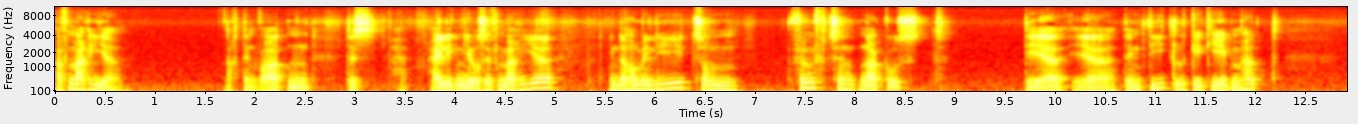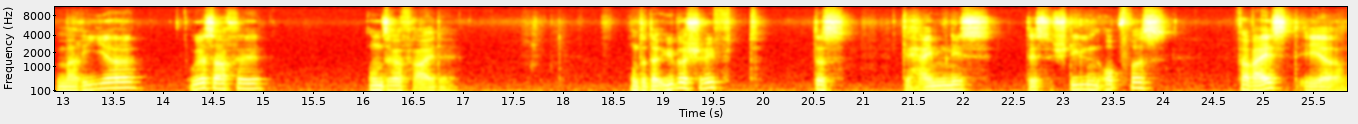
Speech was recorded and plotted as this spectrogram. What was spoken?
auf Maria. Nach den Worten des heiligen Josef Maria in der Homilie zum 15. August, der er den Titel gegeben hat, Maria, Ursache unserer Freude. Unter der Überschrift Das Geheimnis des stillen Opfers verweist er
